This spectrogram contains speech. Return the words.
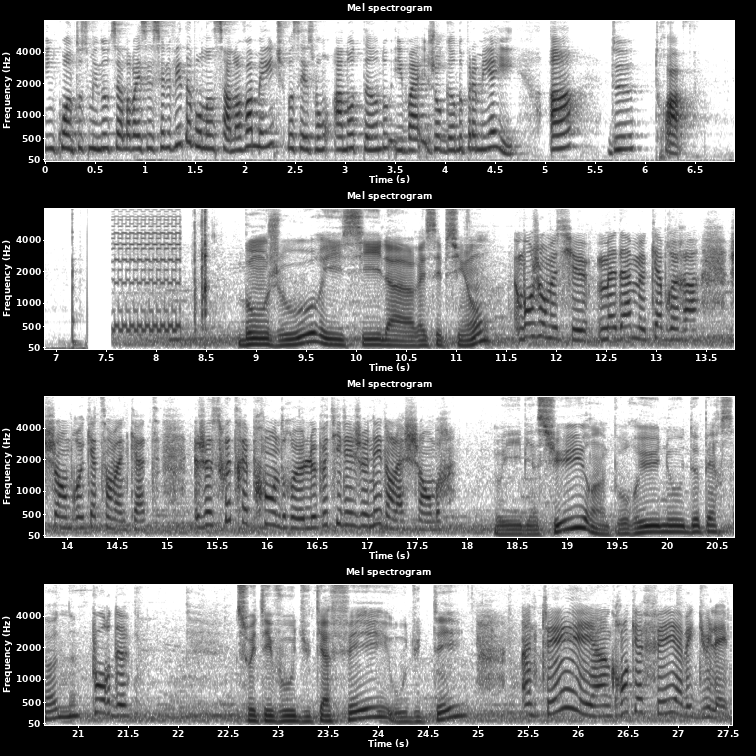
Em quantos minutos ela vai ser servida? Vou lançar novamente, vocês vão anotando e vai jogando para mim aí. Un, deux, trois. Bonjour, ici la réception. Bonjour monsieur, Madame Cabrera, chambre 424. Je souhaiterais prendre le petit déjeuner dans la chambre. Oui, bien sûr. Pour une ou deux personnes Pour deux. Souhaitez-vous du café ou du thé Un thé et un grand café avec du lait.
